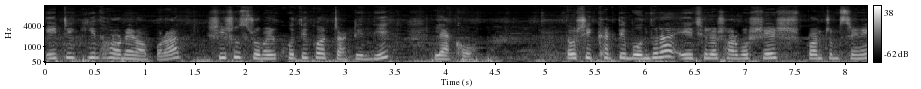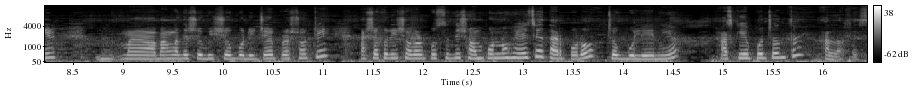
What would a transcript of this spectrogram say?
এটি কি ধরনের অপরাধ? শিশু শ্রমের ক্ষতিকর চারটি দিক লেখো। তো শিক্ষার্থী বন্ধুরা, এই ছিল সর্বশেষ পঞ্চম শ্রেণির বাংলাদেশ ও বিশ্ব পরিচয় প্রশ্নটি। আশা করি সবার প্রস্তুতি সম্পন্ন হয়েছে, তারপরও চোখ বুলিয়ে নিও। আজকে এ পর্যন্তই, আল্লাহ হাফেজ।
